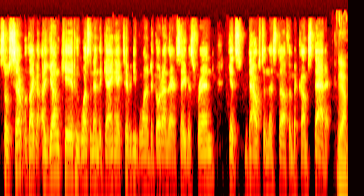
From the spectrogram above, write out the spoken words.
So several, like a, young kid who wasn't in the gang activity but wanted to go down there and save his friend gets doused in this stuff and becomes static. yeah,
